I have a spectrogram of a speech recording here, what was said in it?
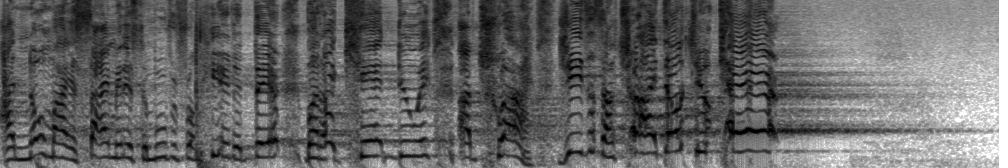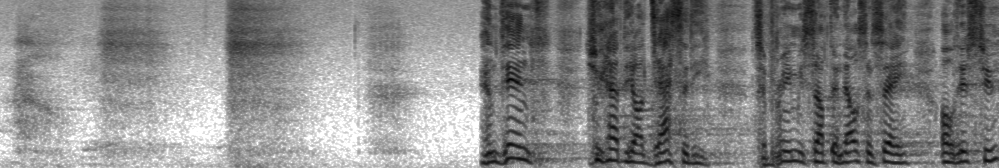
I know my assignment is to move it from here to there, but I can't do it. I've tried. Jesus, I've tried. Don't you care? And then you have the audacity to bring me something else and say, oh, this too?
